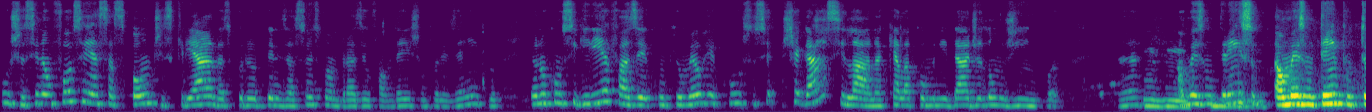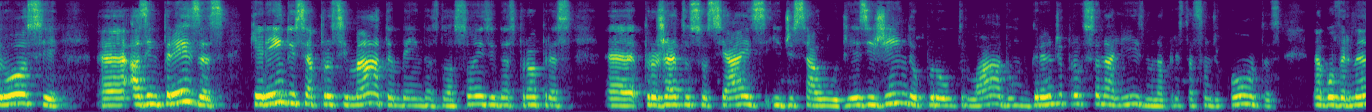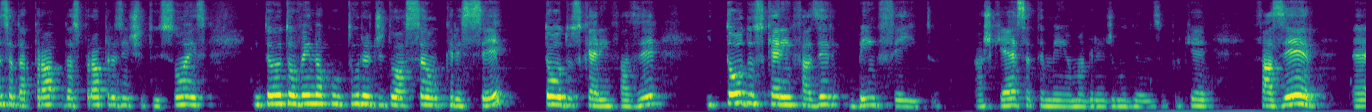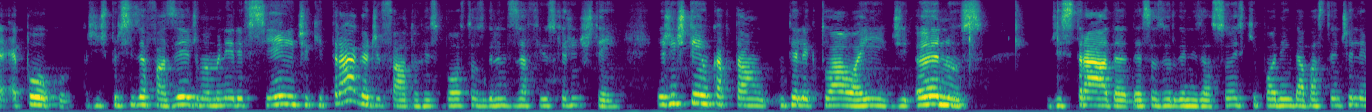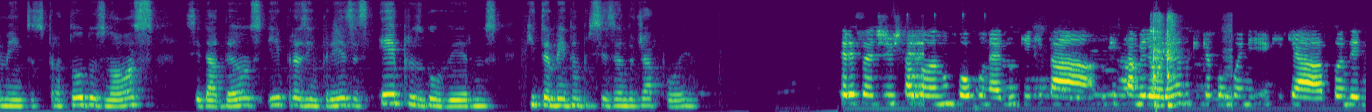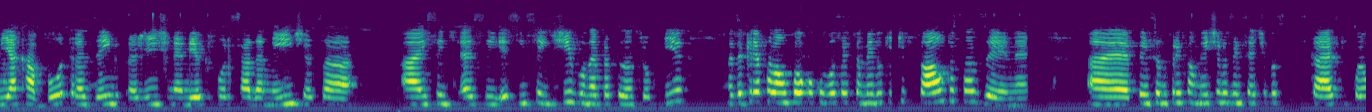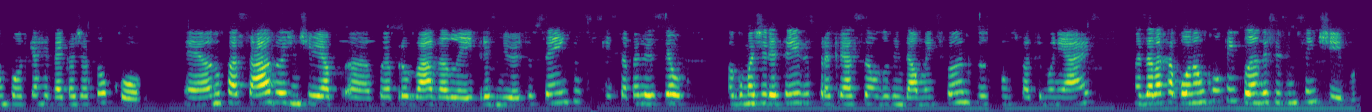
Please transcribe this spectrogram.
Puxa, se não fossem essas pontes criadas por organizações como a Brasil Foundation, por exemplo, eu não conseguiria fazer com que o meu recurso chegasse lá naquela comunidade longínqua. Né? Uhum. Ao, mesmo tempo, ao mesmo tempo, trouxe uh, as empresas querendo se aproximar também das doações e das próprias uh, projetos sociais e de saúde, exigindo, por outro lado, um grande profissionalismo na prestação de contas, na governança da pró das próprias instituições. Então, eu estou vendo a cultura de doação crescer, todos querem fazer, e todos querem fazer bem feito. Acho que essa também é uma grande mudança, porque fazer é, é, pouco. A gente precisa fazer de uma maneira eficiente que traga de fato resposta aos grandes desafios que a gente tem. E a gente tem um capital intelectual aí de anos de estrada dessas organizações que podem dar bastante elementos para todos nós, cidadãos, e para as empresas e para os governos que também estão precisando de apoio interessante a gente estar tá falando um pouco né, do que está do que tá melhorando, o que, que, a que, que a pandemia acabou trazendo para a gente, né, meio que forçadamente, essa, a, esse, esse incentivo né, para a filantropia. Mas eu queria falar um pouco com vocês também do que, que falta fazer, né? É, pensando principalmente nos incentivos fiscais, que foi um ponto que a Rebeca já tocou. É, ano passado, a gente a, a, foi aprovada a Lei 3.800, que estabeleceu algumas diretrizes para a criação dos endowment funds, dos fundos patrimoniais, mas ela acabou não contemplando esses incentivos.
